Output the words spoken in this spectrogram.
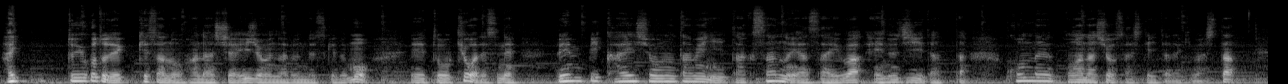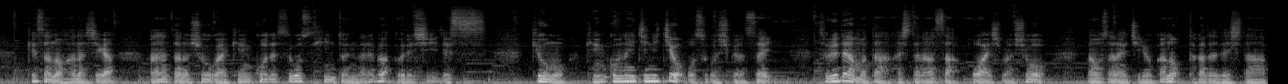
はい。ということで今朝のお話は以上になるんですけども、えーと、今日はですね便秘解消のためにたくさんの野菜は NG だった。こんなお話をさせていただきました。今朝のお話があなたの生涯健康で過ごすヒントになれば嬉しいです。今日も健康な一日をお過ごしください。それではまた明日の朝お会いしましょう。治さない治療科の高田でした。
